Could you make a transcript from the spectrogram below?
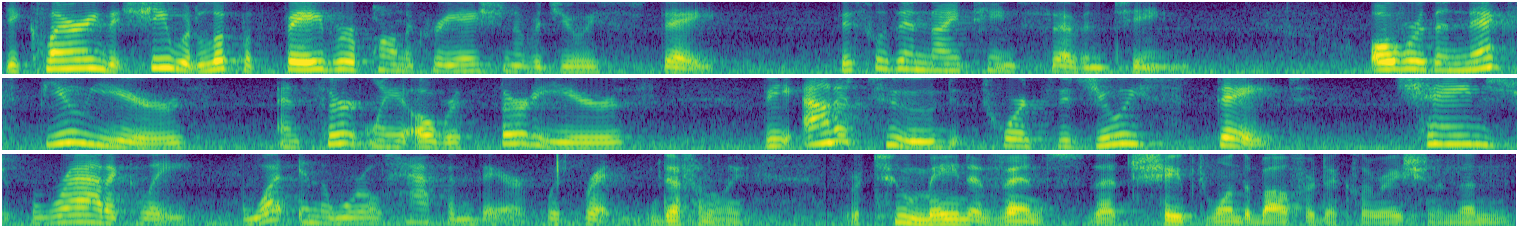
declaring that she would look with favor upon the creation of a Jewish state. This was in 1917. Over the next few years, and certainly over 30 years, the attitude towards the Jewish state changed radically. What in the world happened there with Britain? Definitely. There were two main events that shaped one, the Balfour Declaration, and then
